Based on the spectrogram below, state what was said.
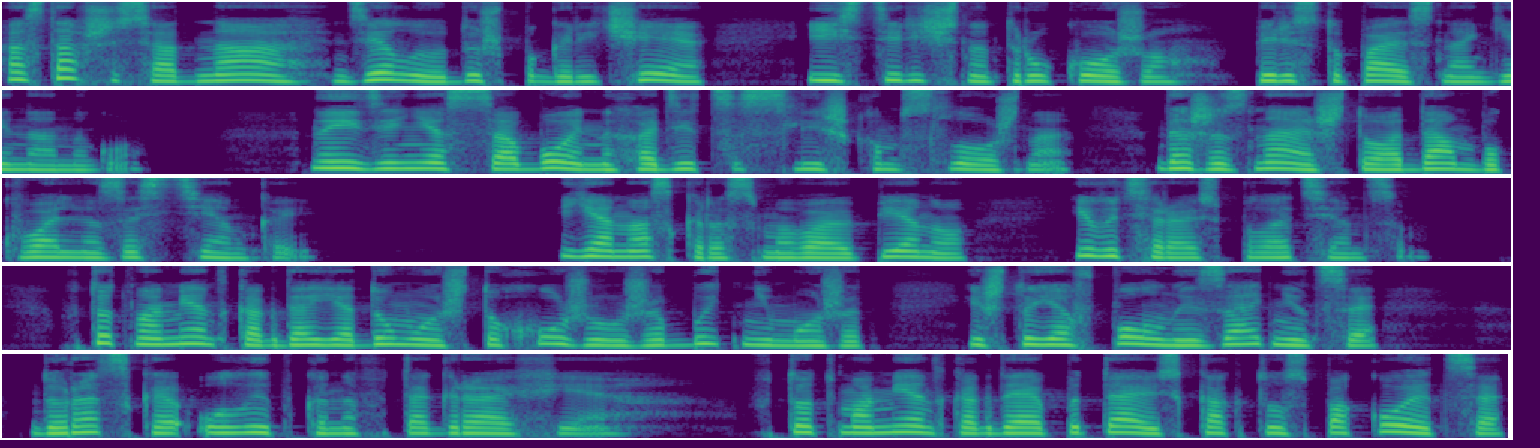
Оставшись одна, делаю душ погорячее и истерично тру кожу, переступая с ноги на ногу. Наедине с собой находиться слишком сложно, даже зная, что Адам буквально за стенкой. Я наскоро смываю пену и вытираюсь полотенцем. В тот момент, когда я думаю, что хуже уже быть не может, и что я в полной заднице, дурацкая улыбка на фотографии. В тот момент, когда я пытаюсь как-то успокоиться,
